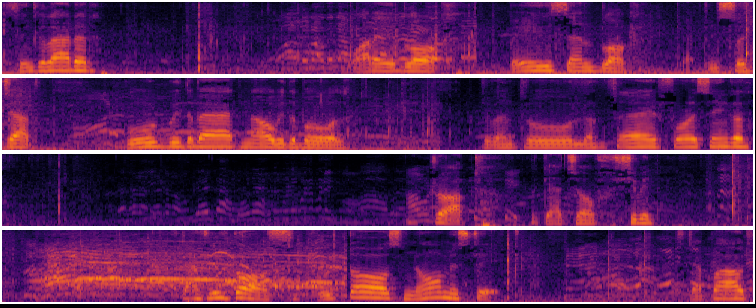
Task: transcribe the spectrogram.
Single added. What a block. Pace and block. Captain Sajjad. Good with the bat, now with the ball. Driven through long side for a single. Dropped. The catch of Shibin. Time full toss. Full toss, no mistake. Step out.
